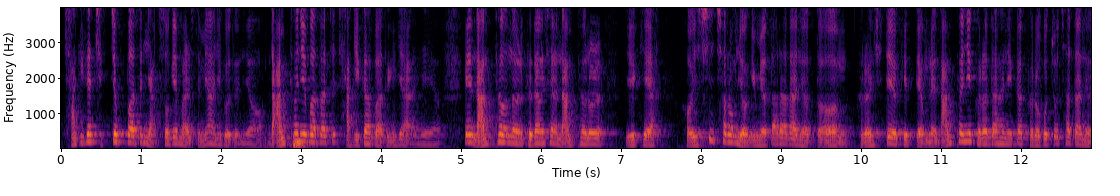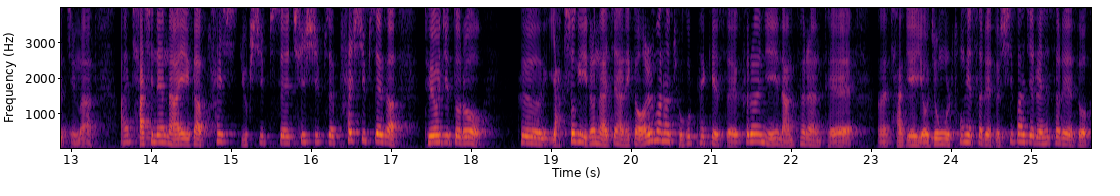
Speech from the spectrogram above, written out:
자기가 직접 받은 약속의 말씀이 아니거든요. 남편이 받았지 자기가 받은 게 아니에요. 남편을 그 당시에는 남편을 이렇게 거의 신처럼 여기며 따라다녔던 그런 시대였기 때문에 남편이 그러다 하니까 그러고 쫓아다녔지만 아니, 자신의 나이가 80, 60세, 70세, 80세가 되어지도록 그 약속이 일어나지 않으니까 얼마나 조급했겠어요. 그러니 남편한테 어, 자기의 여종을 통해서라도 시바지를 해서라도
